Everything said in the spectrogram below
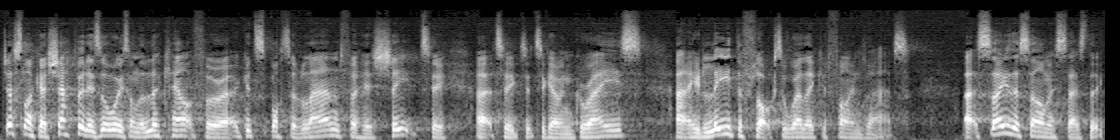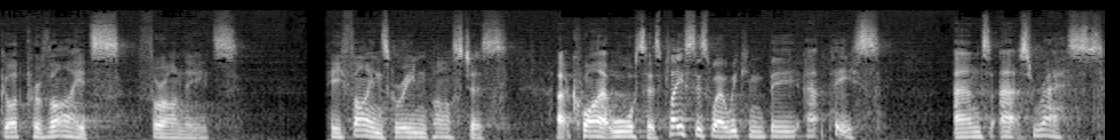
Just like a shepherd is always on the lookout for a good spot of land for his sheep to, uh, to, to, go and graze, and he'd lead the flock to where they could find that. Uh, so the psalmist says that God provides for our needs. He finds green pastures, uh, quiet waters, places where we can be at peace and at rest.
